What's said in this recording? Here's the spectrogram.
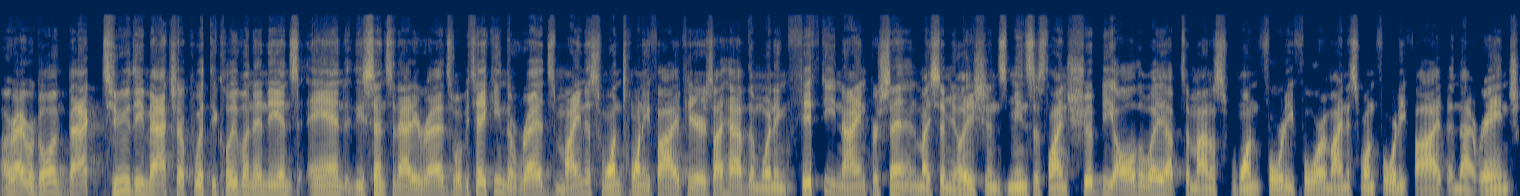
All right, we're going back to the matchup with the Cleveland Indians and the Cincinnati Reds. We'll be taking the Reds minus 125 here as I have them winning 59% in my simulations. Means this line should be all the way up to minus 144, minus 145 in that range.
